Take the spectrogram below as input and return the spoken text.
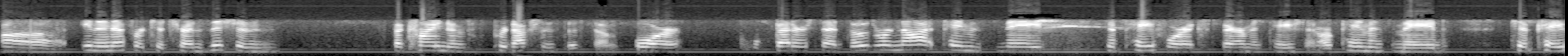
uh, in an effort to transition the kind of production system or better said those were not payments made to pay for experimentation or payments made to pay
